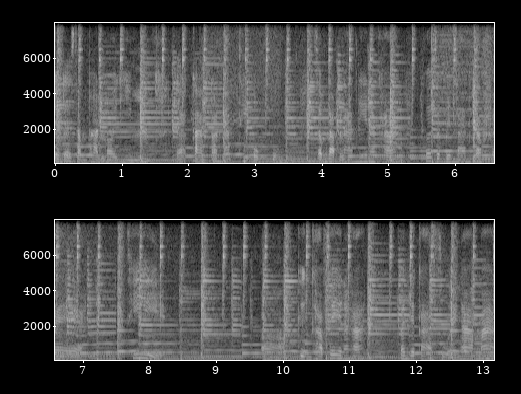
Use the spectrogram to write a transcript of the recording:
ยังได้สัมผัสรอยยิ้ม และการต้อนรับที่อบอุ่นสำหรับร้านนี้นะคะ ก็จะเป็นร้านกาแฟที่กึ่งคาเฟ่นะคะ บรรยากาศสวยงามมาก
